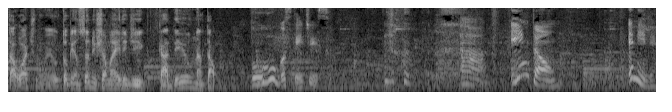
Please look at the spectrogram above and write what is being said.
tá ótimo. Eu tô pensando em chamar ele de Cadê o Natal? Uh, gostei disso. ah, e então? Emília,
